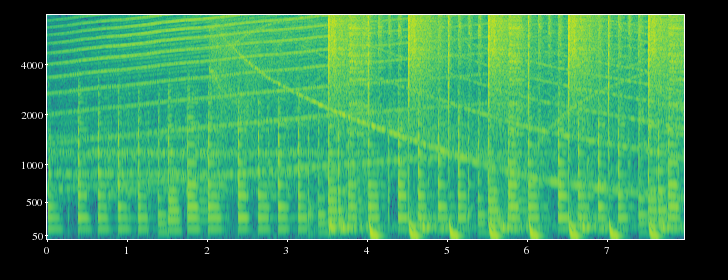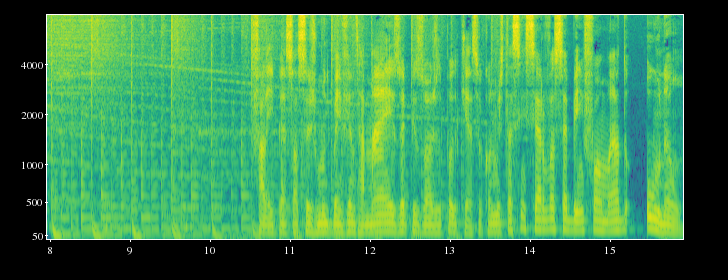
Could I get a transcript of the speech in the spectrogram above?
Fala aí pessoal, sejam muito bem-vindos a mais um episódio do podcast o Economista Sincero, você é bem informado ou não.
